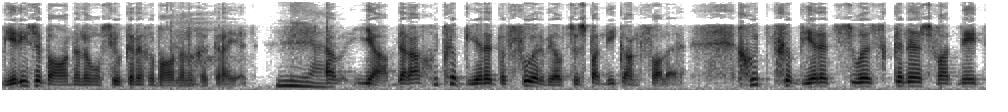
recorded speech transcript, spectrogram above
mediese behandeling of sielkundige behandeling gekry het. Nee. Uh, ja, dat daar goed gebeur het byvoorbeeld soos paniekaanvalle. Goed gebeur het soos kinders wat net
